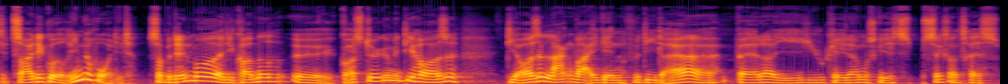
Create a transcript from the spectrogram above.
det, så er det gået rimelig hurtigt. Så på den måde er de kommet øh, et godt stykke, men de har også de har også lang vej igen, fordi der er, hvad er der i UK, der er måske 56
